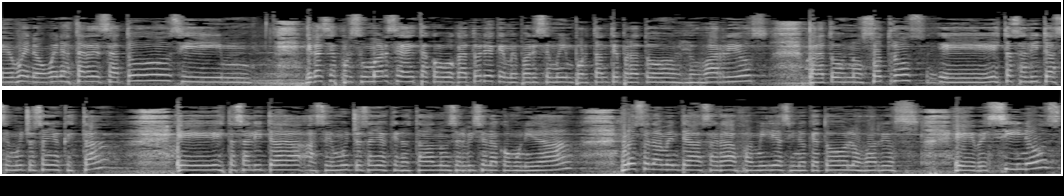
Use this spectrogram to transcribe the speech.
Eh, bueno, buenas tardes a todos y mm, gracias por sumarse a esta convocatoria que me parece muy importante para todos los barrios, para todos nosotros. Eh, esta salita hace muchos años que está, eh, esta salita hace muchos años que nos está dando un servicio a la comunidad, no solamente a Sagrada Familia, sino que a todos los barrios vecinos.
